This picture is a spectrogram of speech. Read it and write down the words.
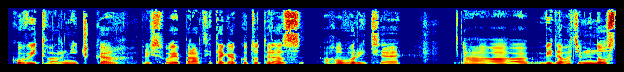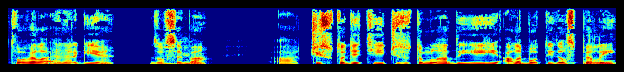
ako výtvarnička pri svojej práci, tak ako to teraz hovoríte, a vydávate množstvo veľa energie zo mm-hmm. seba, a či sú to deti, či sú to mladí, alebo tí dospelí,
